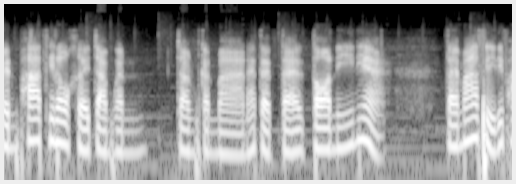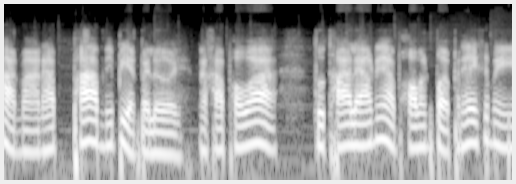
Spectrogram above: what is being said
เป็นภาพที่เราเคยจำกันจำกันมานะแต่แต่ตอนนี้เนี่ย ไตรมาสสี่ที่ผ่านมานะครับ ภาพนี้เปลี่ยนไปเลยนะครับ เพราะว่าสุดท้ายแล้วเนี่ย พอมันเปิดประเทศขึ้นมาจ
